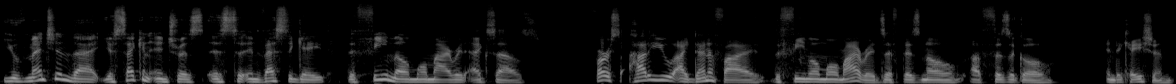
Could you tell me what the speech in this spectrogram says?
You've mentioned that your second interest is to investigate the female Mormyrid egg cells. First, how do you identify the female Mormyrids if there's no uh, physical indication?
